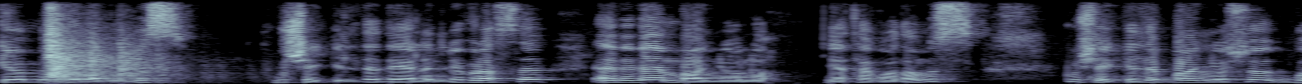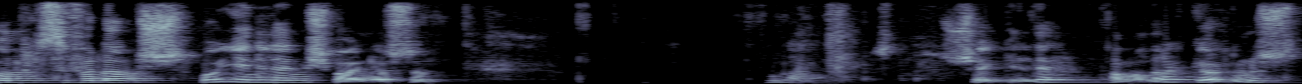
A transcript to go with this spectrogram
gömme dolabımız. Bu şekilde değerlendiriyor. Burası ebeveyn banyolu yatak odamız. Bu şekilde banyosu bunun sıfırlanmış, bu yenilenmiş banyosu. Şu şekilde tam olarak gördünüz.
